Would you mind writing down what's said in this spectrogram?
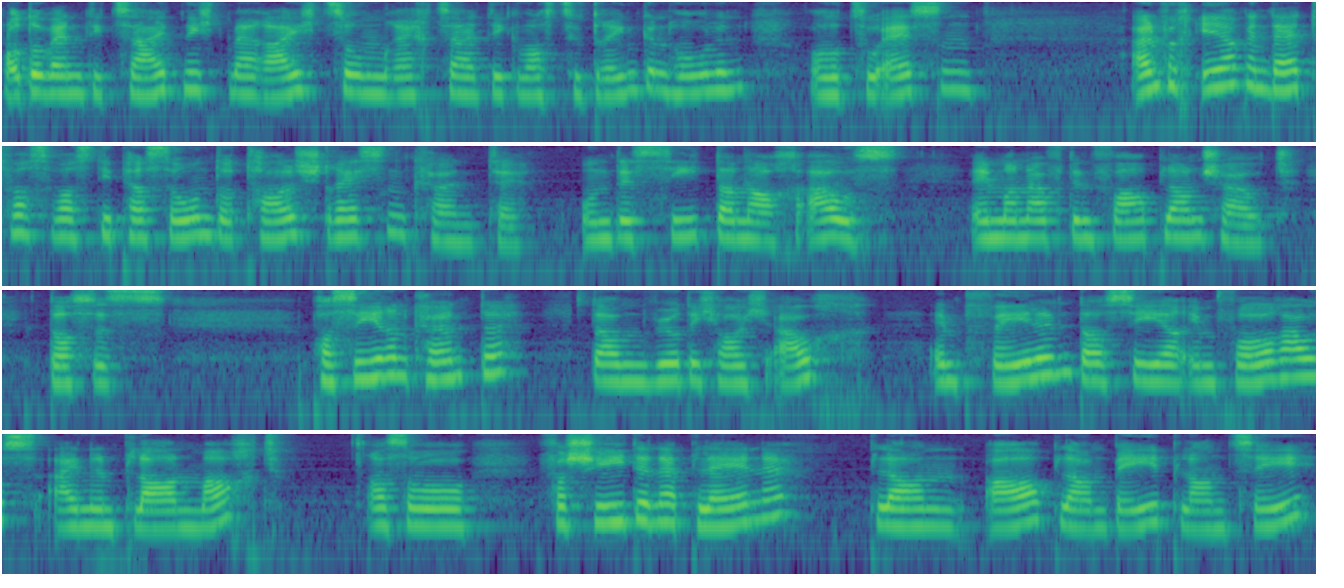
oder wenn die Zeit nicht mehr reicht, zum rechtzeitig was zu trinken holen oder zu essen, Einfach irgendetwas, was die Person total stressen könnte. Und es sieht danach aus, wenn man auf den Fahrplan schaut, dass es passieren könnte, dann würde ich euch auch empfehlen, dass ihr im Voraus einen Plan macht. Also verschiedene Pläne, Plan A, Plan B, Plan C.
